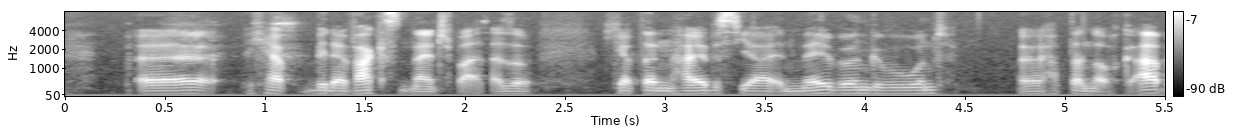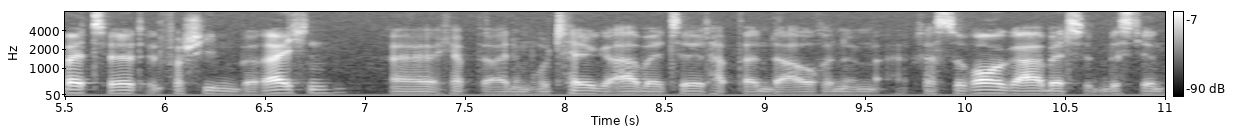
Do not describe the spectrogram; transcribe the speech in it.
äh, ich habe mit erwachsen, nein, Spaß. Also ich habe dann ein halbes Jahr in Melbourne gewohnt äh, habe dann auch gearbeitet in verschiedenen Bereichen. Äh, ich habe da in einem Hotel gearbeitet, habe dann da auch in einem Restaurant gearbeitet, ein bisschen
